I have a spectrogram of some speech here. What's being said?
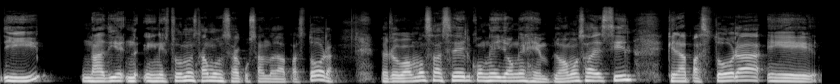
Y nadie, en esto no estamos acusando a la pastora, pero vamos a hacer con ella un ejemplo. Vamos a decir que la pastora eh,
